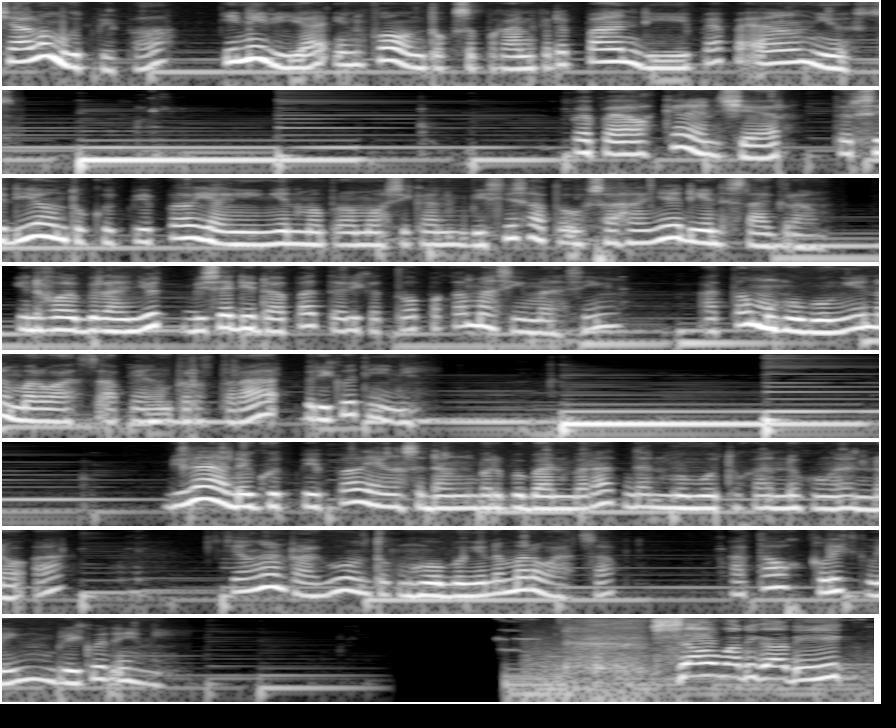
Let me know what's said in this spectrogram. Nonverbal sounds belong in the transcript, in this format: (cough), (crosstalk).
Shalom good people, ini dia info untuk sepekan ke depan di PPL News. PPL Care and Share tersedia untuk good people yang ingin mempromosikan bisnis atau usahanya di Instagram. Info lebih lanjut bisa didapat dari ketua PK masing-masing atau menghubungi nomor WhatsApp yang tertera berikut ini. Bila ada good people yang sedang berbeban berat dan membutuhkan dukungan doa, jangan ragu untuk menghubungi nomor WhatsApp atau klik link berikut ini. Shalom adik-adik,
